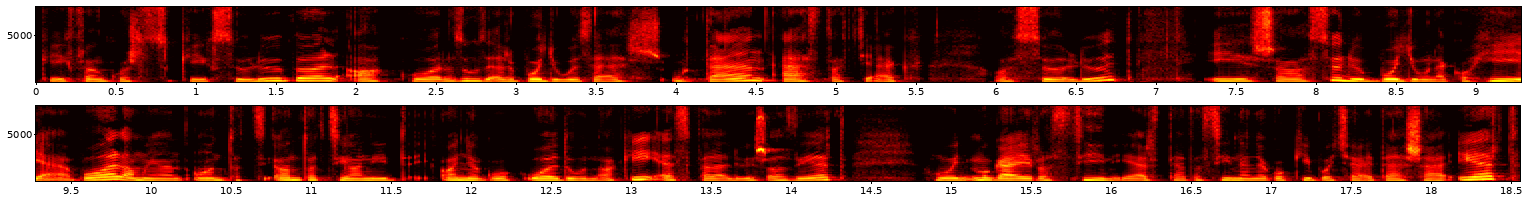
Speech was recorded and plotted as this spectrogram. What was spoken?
kékfrankos kék szőlőből, akkor az úzás bogyózás után áztatják a szőlőt, és a szőlőbogyónak a héjából, amilyen antacianid anyagok oldódnak ki, ez felelős azért, hogy magáért a színért, tehát a színanyagok kibocsátásáért,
